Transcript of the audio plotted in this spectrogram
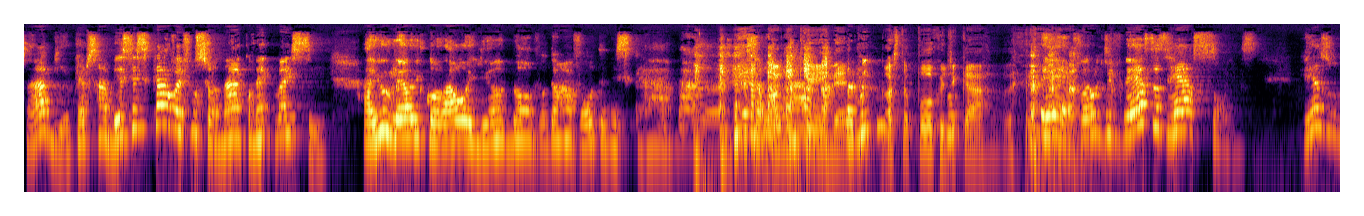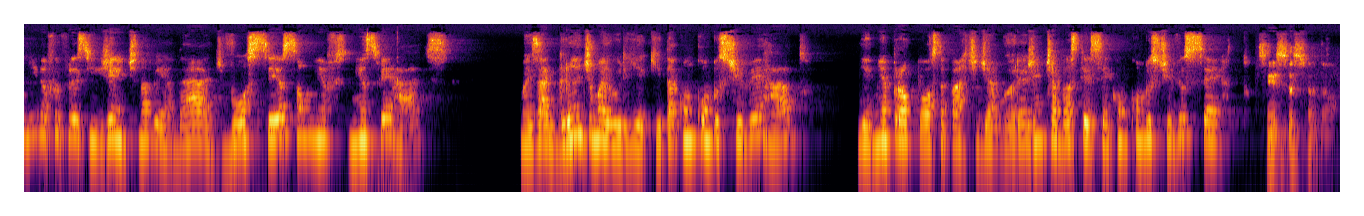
sabe? Eu quero saber se esse carro vai funcionar, como é que vai ser. Aí o Léo lá olhando, não, vou dar uma volta nesse carro, Logo quem, né? Muito... Gosta pouco de carro. É, foram diversas reações. Resumindo, eu falei assim, gente, na verdade, vocês são minhas, minhas Ferraris, mas a grande maioria aqui está com combustível errado. E a minha proposta a partir de agora é a gente abastecer com o combustível certo. Sensacional.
